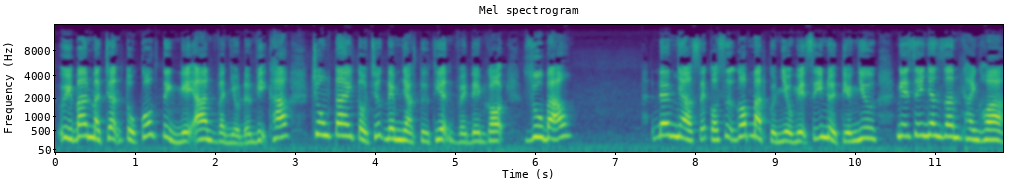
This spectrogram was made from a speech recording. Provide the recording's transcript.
Ủy ban Mặt trận Tổ quốc tỉnh Nghệ An và nhiều đơn vị khác chung tay tổ chức đêm nhạc từ thiện với tên gọi Du Bão Đêm nhạc sẽ có sự góp mặt của nhiều nghệ sĩ nổi tiếng như nghệ sĩ nhân dân Thanh Hoa,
